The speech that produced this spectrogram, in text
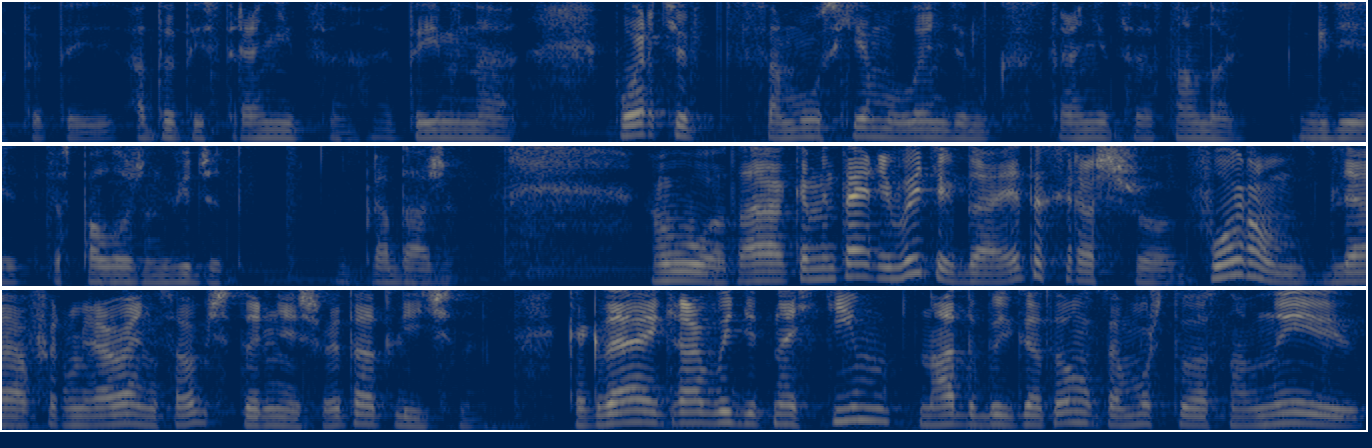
от этой, от этой страницы. Это именно портит саму схему лендинг страницы основной, где расположен виджет продажи. Вот. А комментарии в этих, да, это хорошо. Форум для формирования сообщества дальнейшего, это отлично. Когда игра выйдет на Steam, надо быть готовым к тому, что основные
